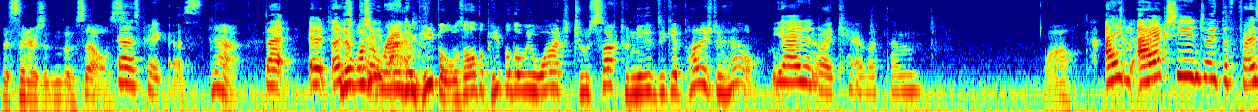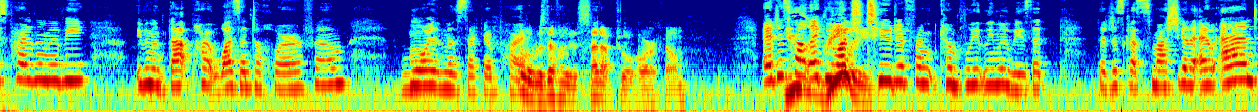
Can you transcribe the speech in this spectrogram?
the sinners themselves. that was pretty gross. yeah. But it, And it wasn't random bad. people. It was all the people that we watched who sucked, who needed to get punished in hell. Yeah, I didn't really care about them. Wow. I I actually enjoyed the first part of the movie, even though that part wasn't a horror film, more than the second part. Well, it was definitely the setup to a horror film. It just You felt like we watched two different completely movies that that just got smashed together. And, and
